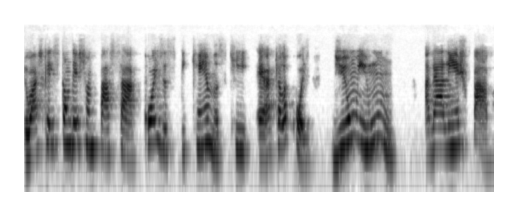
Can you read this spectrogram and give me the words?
Eu acho que eles estão deixando passar coisas pequenas que é aquela coisa. De um em um, a galinha papo.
